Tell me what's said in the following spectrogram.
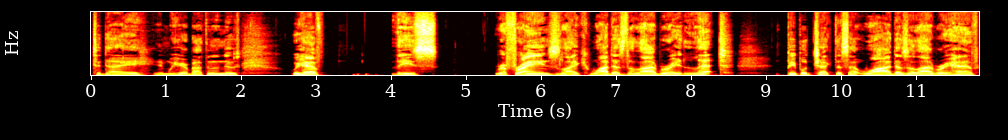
today, and we hear about them in the news. We have these refrains like, why does the library let people check this out? Why does the library have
